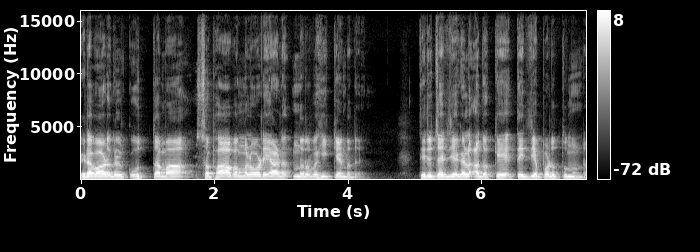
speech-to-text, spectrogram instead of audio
ഇടപാടുകൾ ഉത്തമ സ്വഭാവങ്ങളോടെയാണ് നിർവഹിക്കേണ്ടത്. തിരുചര്യകൾ അതൊക്കെ തെര്യപ്പെടുത്തുന്നുണ്ട്.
